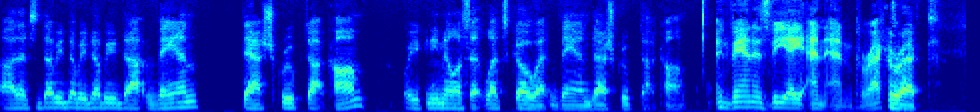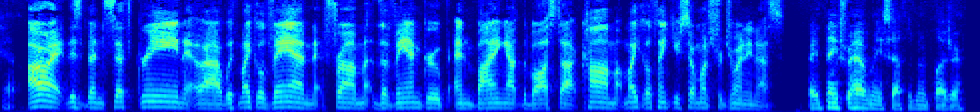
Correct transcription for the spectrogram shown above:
uh, that's www.vann-group.com, or you can email us at let's go at vann-group.com. And Vann is V A N N, correct? Correct. Yeah. All right. This has been Seth Greene uh, with Michael Vann from the Vann Group and buyingouttheboss.com. Michael, thank you so much for joining us. Great. Thanks for having me, Seth. It's been a pleasure.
